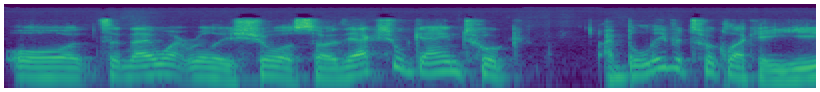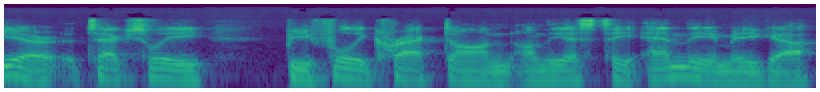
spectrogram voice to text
or so they weren't really sure so the actual game took i believe it took like a year to actually be fully cracked on on the ST and the Amiga.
